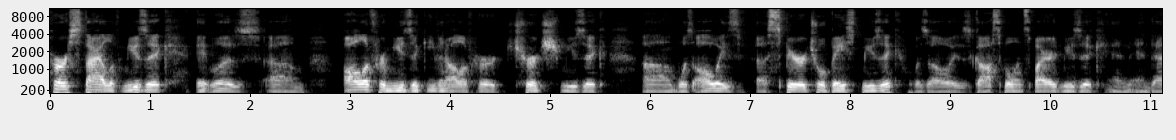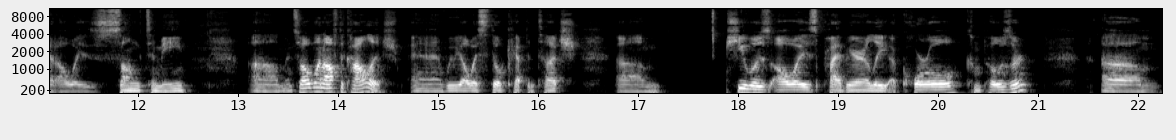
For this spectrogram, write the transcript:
her style of music. It was um, all of her music, even all of her church music, um, was always uh, spiritual based music, was always gospel inspired music, and and that always sung to me. Um, and so I went off to college, and we always still kept in touch. Um, she was always primarily a choral composer um,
